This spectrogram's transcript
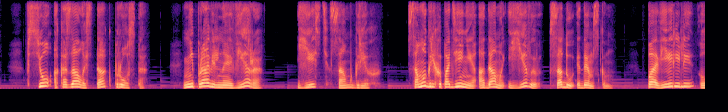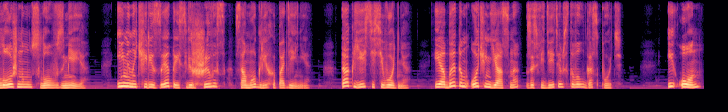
Все оказалось так просто. Неправильная вера есть сам грех. Само грехопадение Адама и Евы в саду Эдемском – поверили ложному слову змея. Именно через это и свершилось само грехопадение. Так есть и сегодня, и об этом очень ясно засвидетельствовал Господь. И Он,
